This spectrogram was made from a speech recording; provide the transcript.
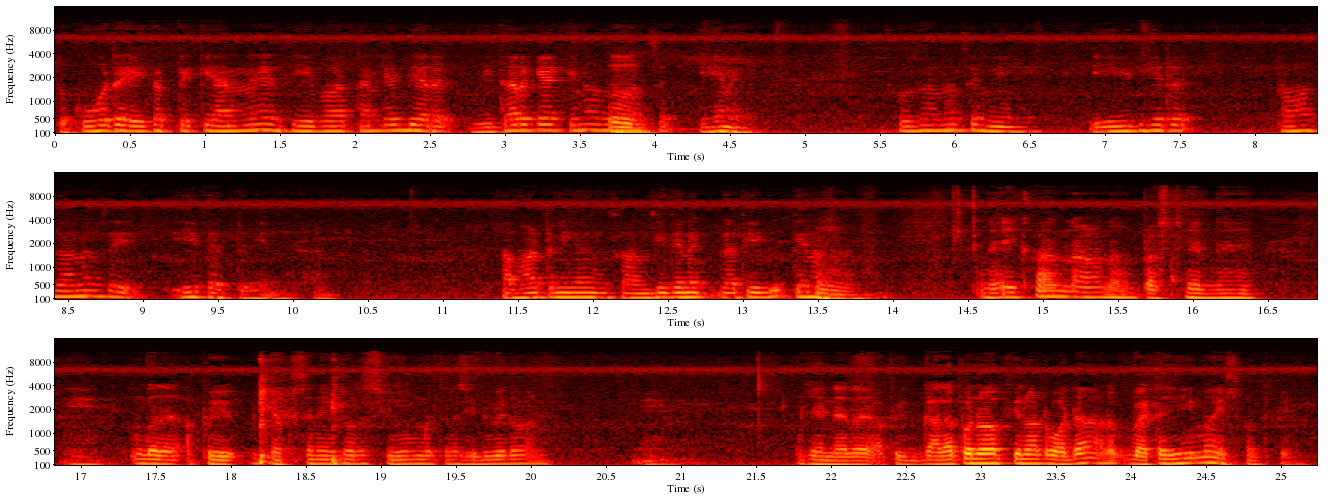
ලොකුවට ඒකත් එක්ක යන්නේ සීපාත්තන්ට යද්දි අර විතර්කයක් එනවා සනස එහෙම කොහොමද මේ ඒ විදිහට තමයි සනස ඒ පැත්ත වෙන්නේ සමහරට නිකන් සංසිඳන ගතියකුත් එනවා. නෑ ඒ කාරණාව නම් ප්‍රශ්නයක් නැහැ. මොකද අපේ විචක්ෂණයේ තොර සියුම් මෙතන සිදු වෙනවානේ. ඒ කියන්නේ අර අපි ගලපනවා කියනකට වඩා වැටහීම ඉස්මතු වෙනවා.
